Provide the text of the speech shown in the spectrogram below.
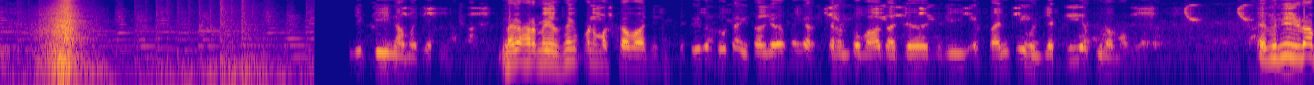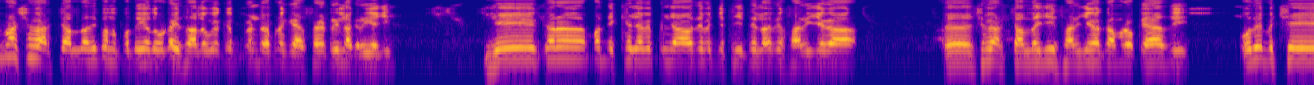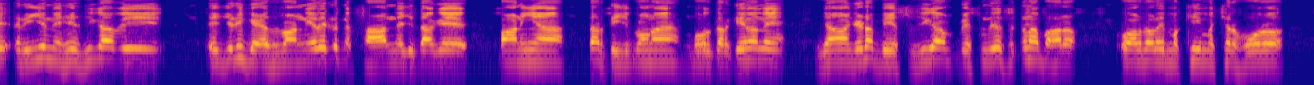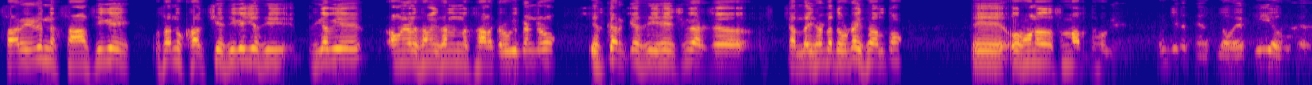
ਨਾਮ ਹੈ ਜੀ ਆਪਣਾ ਮੇਰਾ ਹਰਮੇਲ ਸਿੰਘ ਪਿੰਡ ਮੁਸ਼ਕਾਬਾਦ ਜੀ। ਤਕਰੀਬਨ ਦੋ ਢਾਈ ਸਾਲ ਜਿਹੜਾ ਸੰਘਰਸ਼ ਕਰਨ ਤੋਂ ਬਾਅਦ ਅੱਜ ਜਿਹੜੀ ਫੈਂਕੀ ਹੋਈ ਹੈ ਕੀ ਹੈ ਪੂਰਾ ਮਾਮਲਾ? ਇਹ ਵੀ ਜਿਹੜਾ ਆਪਣਾ ਸੰਘਰਸ਼ ਚੱਲਦਾ ਸੀ ਤੁਹਾਨੂੰ ਪਤਾ ਹੀ ਆ 2.5 ਸਾਲ ਹੋ ਗਏ ਕਿ ਪਿੰਡ ਆਪਣੇ ਗੈਸ ਫੈਕਟਰੀ ਲੱਗ ਰਹੀ ਹੈ ਜੀ। ਜੇਕਰ ਆਪਾਂ ਦੇਖਿਆ ਜਾਵੇ ਪੰਜਾਬ ਦੇ ਵਿੱਚ ਜਿੱਥੇ ਜਿੱਥੇ ਲੱਗਦੀ ਸਾਰੀ ਜਗ੍ਹਾ ਅਹ, ਸੰਘਰਸ਼ ਚੱਲਦਾ ਜੀ ਸਾਰੀ ਜਗ੍ਹਾ ਕੰਮ ਰੁਕਿਆ ਹੋਇਆ ਸੀ। ਉਹਦੇ ਪਿੱਛੇ ਰੀਜਨ ਇਹ ਸੀਗਾ ਵੀ ਇਹ ਜਿਹੜੀ ਗੈਸ ਬਣਨੀ ਹੈ ਇਹਦੇ ਜਿਹੜੇ ਨੁਕਸਾਨ ਨੇ ਜਿੱਦਾਂ ਕਿ ਪਾਣੀਆਂ ਧਰਤੀ 'ਚ ਪਾਉਣਾ ਬੋਰ ਕਰਕੇ ਇਹਨਾਂ ਨੇ ਜਾਂ ਜਿਹੜਾ ਵੇਸਟ ਸੀਗਾ ਵੇਸਟ ਨੂੰ ਜਿਹੜਾ ਸਿੱਟਣਾ ਬਾਹਰ ਉਹ ਆਲੇ ਦੁਆਲੇ ਮੱਖੀ ਮੱਛਰ ਹੋਰ ਸਾਰੇ ਜਿਹੜੇ ਨੁਕਸਾਨ ਸੀਗੇ ਉਹ ਸਾਨੂੰ ਖਦਸ਼ੇ ਸੀਗੇ ਜੀ ਅਸੀਂ ਸੀਗਾ ਵੀ ਇਹ ਆਉਣ ਵਾਲੇ ਸਮੇਂ ਸਾਨੂੰ ਨੁਕਸਾਨ ਕਰੂਗੀ ਪਿੰਡ। ਨੂੰ ਇਸ ਕਰਕੇ ਅਸੀਂ ਇਹ ਸੰਘਰਸ਼ ਚੱਲਦਾ ਸਾਡਾ ਦੋ ਢਾਈ ਸਾਲ ਤੋਂ ਤੇ ਉਹ ਹੁਣ ਸਮਾਪਤ ਹੋ ਗਿਆ ਹੁਣ ਜਿਹੜਾ ਫੈਸਲਾ ਹੋਇਆ ਕੀ ਉਹ ਫੈਸਲਾ?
